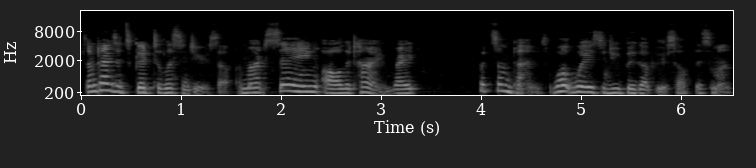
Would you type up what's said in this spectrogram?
Sometimes it's good to listen to yourself. I'm not saying all the time, right? But sometimes. What ways did you big up yourself this month?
